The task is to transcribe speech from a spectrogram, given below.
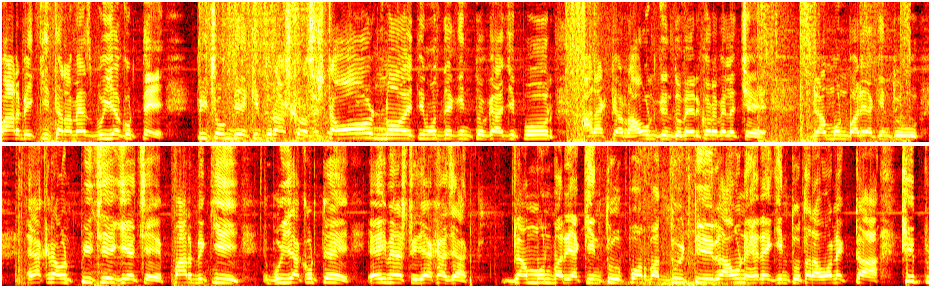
পারবে কি তারা ম্যাচ বুইয়া করতে? পিছন দিয়ে কিন্তু হ্রাস করার চেষ্টা। অন্য ইতিমধ্যে কিন্তু গাজীপুর। আর একটা রাউন্ড কিন্তু বের করে ফেলেছে। ব্রাহ্মণবাড়িয়া কিন্তু এক রাউন্ড পিছিয়ে গিয়েছে। পারবে কি বুইয়া করতে? এই ম্যাচটি দেখা যাক। ব্রাহ্মণবাড়িয়া কিন্তু পরবার দুইটি রাউন্ড হেরে কিন্তু তারা অনেকটা ক্ষিপ্র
